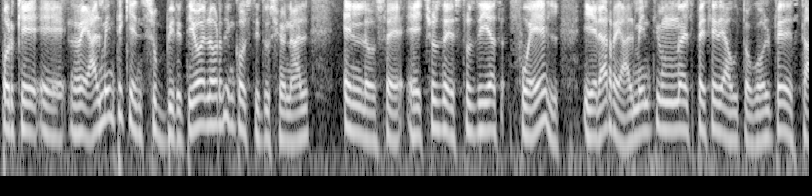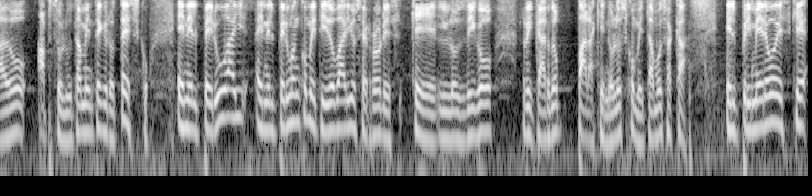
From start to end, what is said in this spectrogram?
porque realmente quien subvirtió el orden constitucional en los eh, hechos de estos días fue él y era realmente una especie de autogolpe de estado absolutamente grotesco. En el Perú hay en el Perú han cometido varios errores que los digo Ricardo para que no los cometamos acá. El primero es que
